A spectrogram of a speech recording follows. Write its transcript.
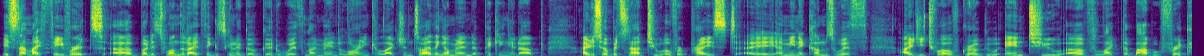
it's not my favorite, uh, but it's one that I think is going to go good with my Mandalorian collection, so I think I'm going to end up picking it up. I just hope it's not too overpriced. I, I mean, it comes with IG-12, Grogu, and two of like the Babu Frick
